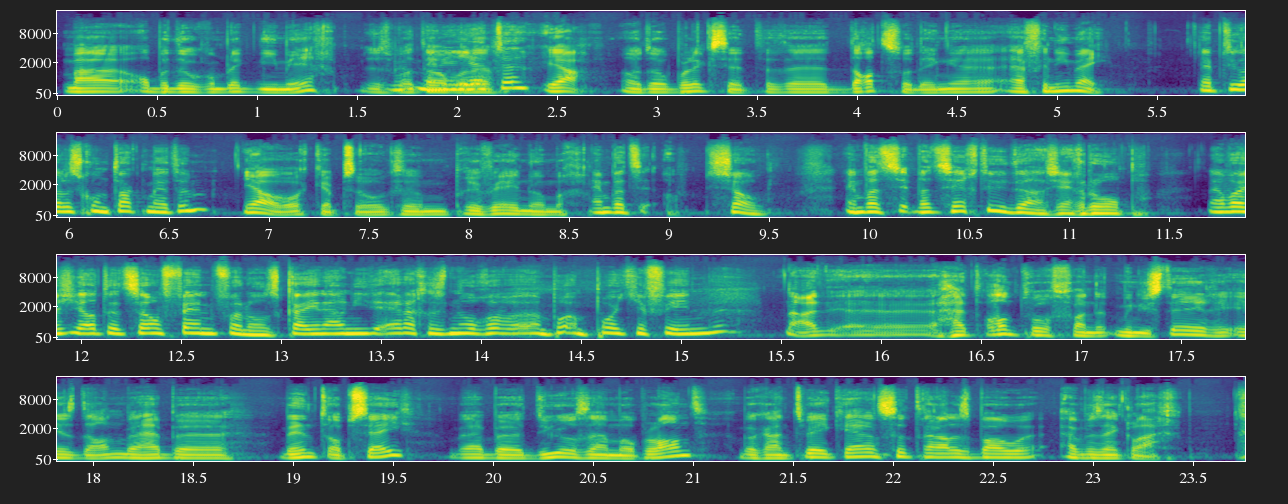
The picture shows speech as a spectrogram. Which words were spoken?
Maar op het ogenblik niet meer. Dus wat dat betreft, ja, op het ogenblik zit dat soort dingen even niet mee. Hebt u wel eens contact met hem? Ja hoor, ik heb zo ook zijn privénummer. En wat, oh, zo. En wat, wat zegt u dan? Zegt Rob. Nou was je altijd zo'n fan van ons. Kan je nou niet ergens nog een, een potje vinden? Nou, uh, het antwoord van het ministerie is dan... we hebben wind op zee, we hebben duurzaam op land... we gaan twee kerncentrales bouwen en we zijn klaar.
